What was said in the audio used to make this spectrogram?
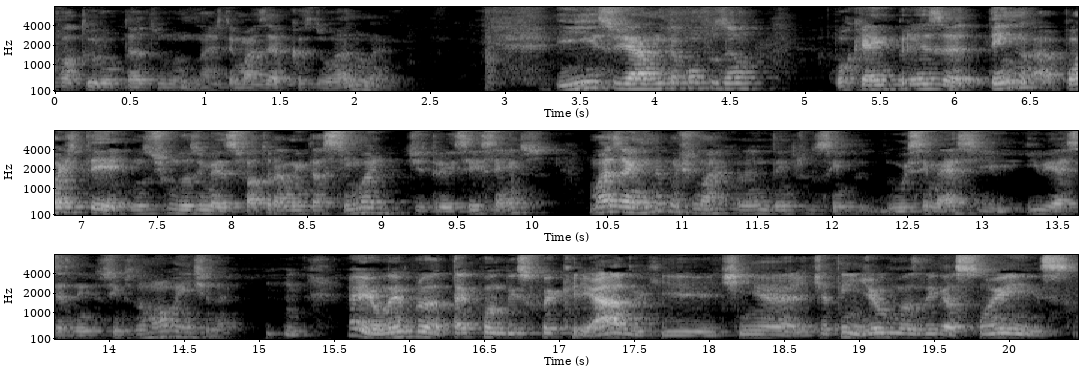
faturam tanto nas demais épocas do ano, né? E isso gera muita confusão, porque a empresa tem, pode ter nos últimos 12 meses faturamento acima de 3.600, mas ainda continuar recolhendo dentro do, simples, do ICMS e o ISS dentro do Simples normalmente, né? Uhum. É, eu lembro até quando isso foi criado que tinha, a gente atendia algumas ligações,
